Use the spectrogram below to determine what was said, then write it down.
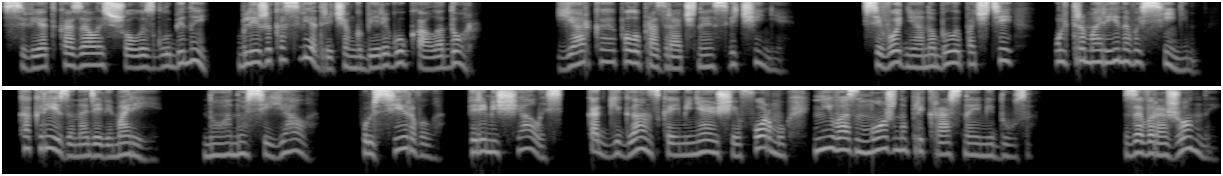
Свет, казалось, шел из глубины, ближе к Осведре, чем к берегу Каладор. Яркое полупрозрачное свечение. Сегодня оно было почти ультрамариново-синим, как риза на Деве Марии. Но оно сияло, пульсировало, перемещалось, как гигантская, меняющая форму, невозможно прекрасная медуза. Завороженный,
